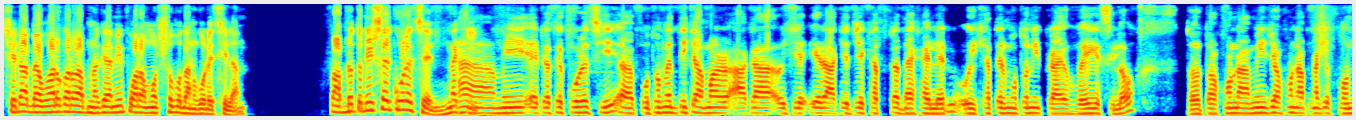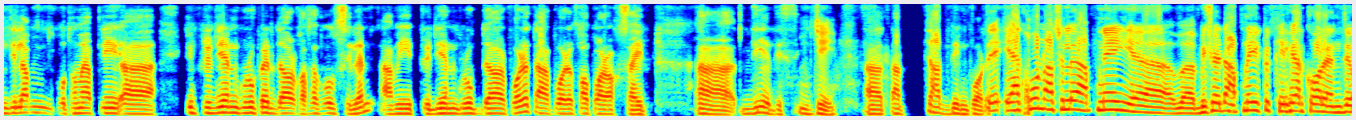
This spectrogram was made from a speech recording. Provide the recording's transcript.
সেটা ব্যবহার করার আপনাকে আমি পরামর্শ প্রদান করেছিলাম। আপনি তো নিশ্চয়ই করেছেন, নাকি? হ্যাঁ আমি এটাতে করেছি। প্রথমের দিকে আমার আগা, ওই যে এর আগে যে ক্ষেতটা দেখাইলেন, ওই ক্ষেতের মতনই প্রায় হয়ে গেছিল। তো তখন আমি যখন আপনাকে ফোন দিলাম, প্রথমে আপনি ইপ্রিডিয়ান গ্রুপের দেওয়ার কথা বলছিলেন। আমি ইপ্রিডিয়ান গ্রুপ দেওয়ার পরে তারপরে কপার অক্সাইড দিয়ে দিছি। জি। তার চার দিন পরে। এখন আসলে আপনি বিষয়টা আপনি একটু ক্লিয়ার করেন যে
